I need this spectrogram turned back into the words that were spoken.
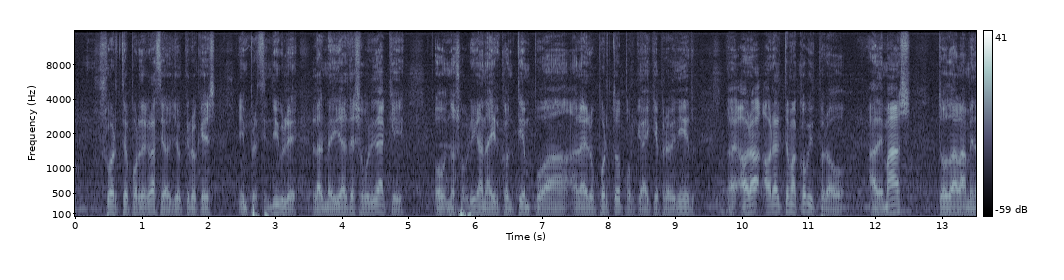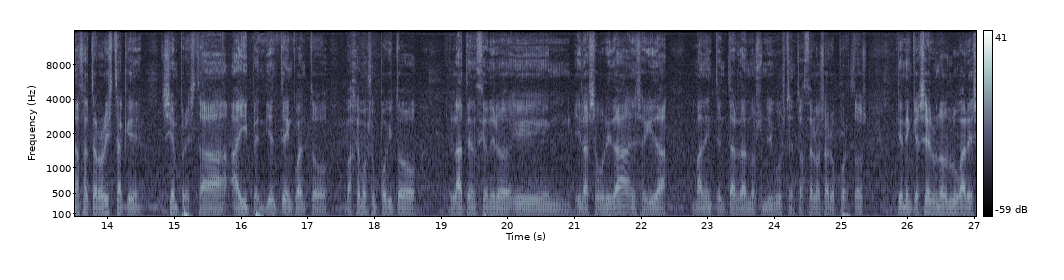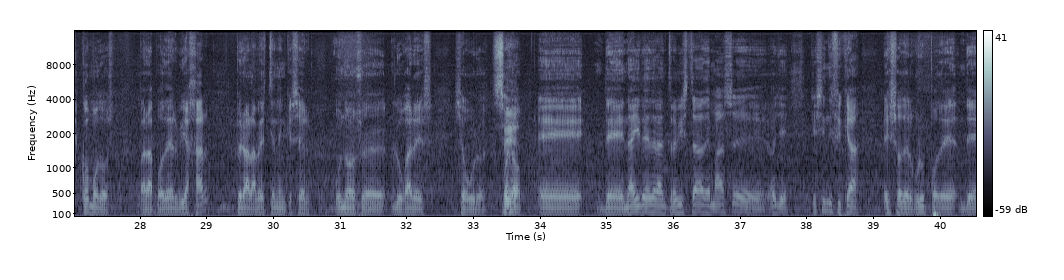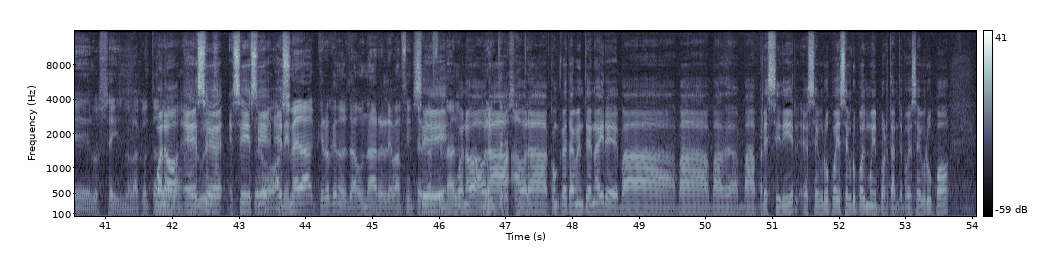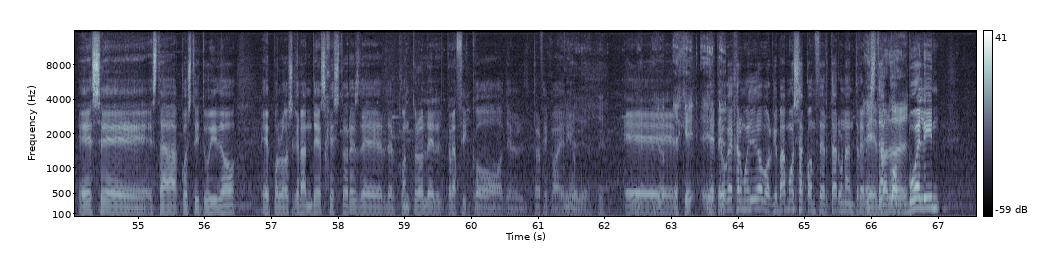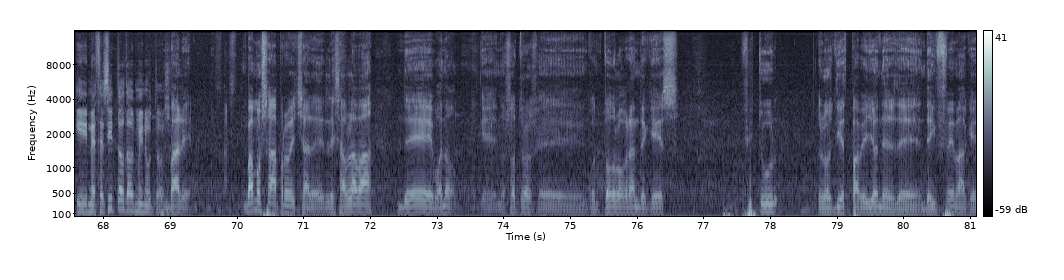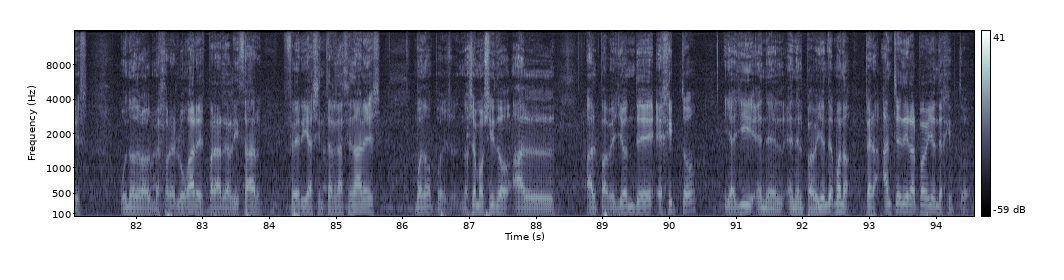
suerte o por desgracia yo creo que es imprescindible las medidas de seguridad que nos obligan a ir con tiempo al aeropuerto porque hay que prevenir. Ahora, ahora el tema COVID, pero además toda la amenaza terrorista que siempre está ahí pendiente en cuanto bajemos un poquito la atención y, la seguridad, enseguida van a intentar darnos un disgusto. Entonces los aeropuertos tienen que ser unos lugares cómodos para poder viajar, pero a la vez tienen que ser unos eh, lugares seguros. Bueno, eh, de Naire de la entrevista, además, eh, oye, ¿qué significa eso del grupo de, los seis, ¿no lo ha contado? Bueno, ese, sí, sí. a mí me da, creo que nos da una relevancia internacional. Sí, bueno, ahora, ahora concretamente en aire va, va, va, a presidir ese grupo y ese grupo es muy importante porque ese grupo es, eh, está constituido eh, por los grandes gestores del control del tráfico del tráfico aéreo. Eh, es que, te tengo que dejar muy porque vamos a concertar una entrevista con Vueling y necesito dos minutos. Vale, vamos a aprovechar. Eh, les hablaba de, bueno, que nosotros, eh, con todo lo grande que es Fitur, los 10 pabellones de, IFEMA, que es uno de los mejores lugares para realizar ferias internacionales, bueno, pues nos hemos ido al, al pabellón de Egipto y allí en el, en el pabellón de... Bueno, espera, antes de ir al pabellón de Egipto,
